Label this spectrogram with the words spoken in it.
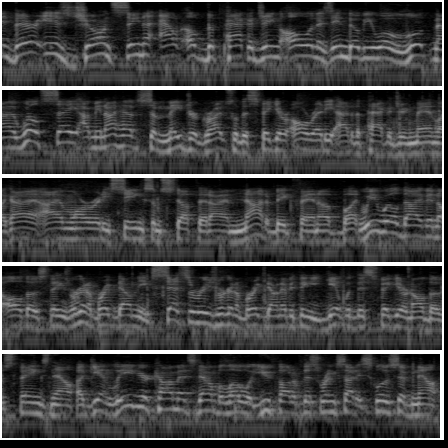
And there is John Cena out of the packaging, all in his NWO look. Now, I will say, I mean, I have some major gripes with this figure already out of the packaging, man. Like, I, I am already seeing some stuff that I am not a big fan of, but we will dive into all those things. We're going to break down the accessories. We're going to break down everything you get with this figure and all those things. Now, again, leave your comments down below what you thought of this ringside exclusive. Now,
